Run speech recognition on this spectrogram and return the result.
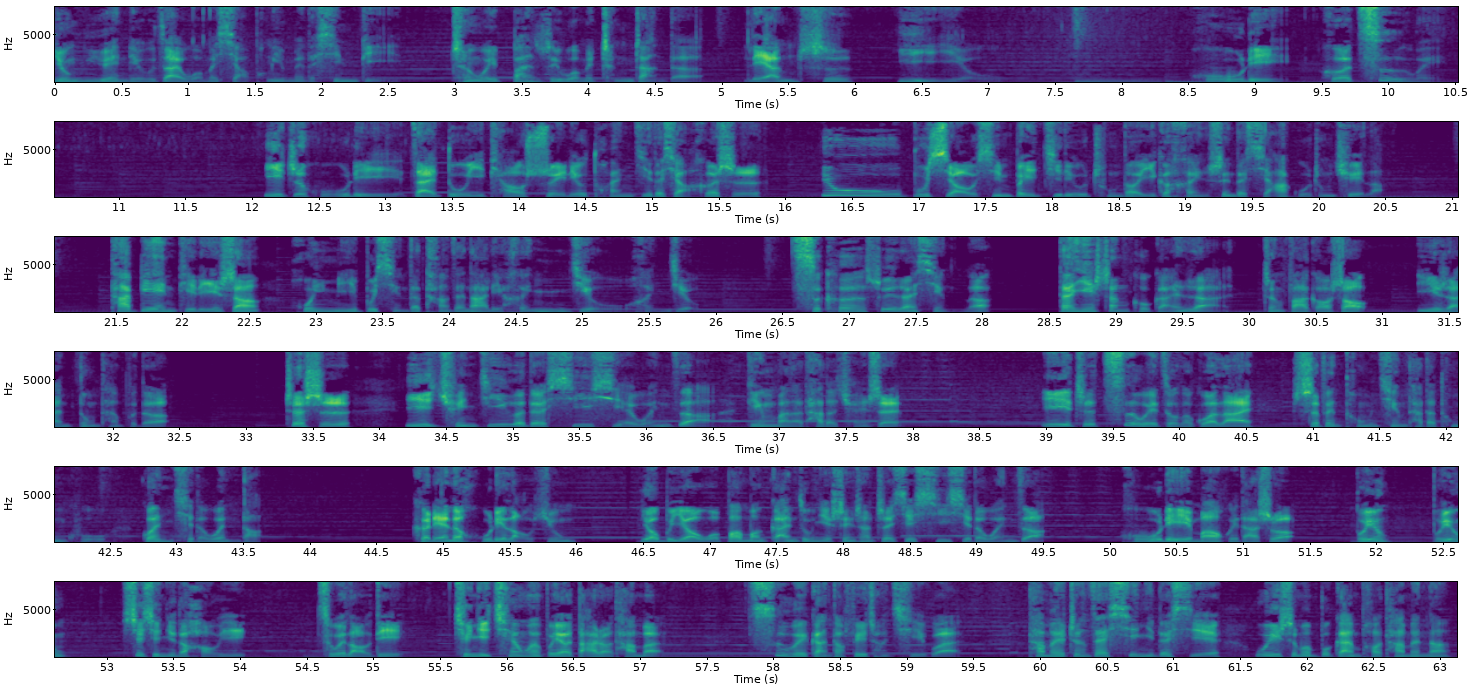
永远留在我们小朋友们的心底，成为伴随我们成长的良师益友。狐狸和刺猬。一只狐狸在渡一条水流湍急的小河时，又不小心被激流冲到一个很深的峡谷中去了。它遍体鳞伤、昏迷不醒的躺在那里很久很久。此刻虽然醒了。但因伤口感染，正发高烧，依然动弹不得。这时，一群饥饿的吸血蚊子叮满了他的全身。一只刺猬走了过来，十分同情他的痛苦，关切地问道：“可怜的狐狸老兄，要不要我帮忙赶走你身上这些吸血的蚊子？”狐狸忙回答说：“不用，不用，谢谢你的好意。刺猬老弟，请你千万不要打扰他们。”刺猬感到非常奇怪，他们正在吸你的血，为什么不赶跑他们呢？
